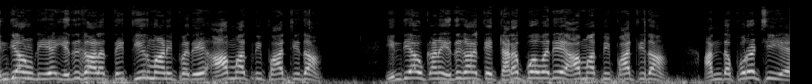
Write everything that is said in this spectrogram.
இந்தியாவுடைய எதிர்காலத்தை தீர்மானிப்பதே ஆம் ஆத்மி பார்ட்டி தான். இந்தியாவுக்கான எதிர்காலத்தை தரப்போவதே ஆம் ஆத்மி பார்ட்டி தான். அந்த புரட்சியை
